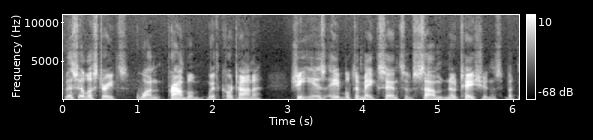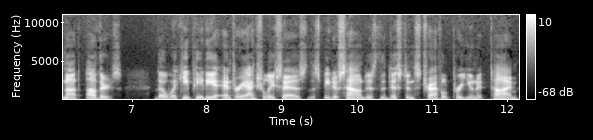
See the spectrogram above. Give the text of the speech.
This illustrates one problem with Cortana. She is able to make sense of some notations, but not others. The Wikipedia entry actually says the speed of sound is the distance traveled per unit time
